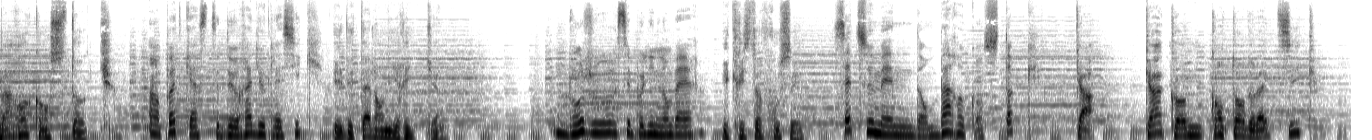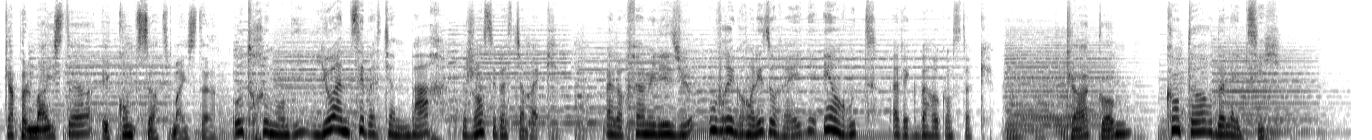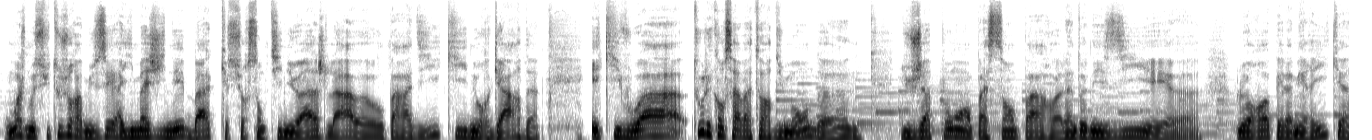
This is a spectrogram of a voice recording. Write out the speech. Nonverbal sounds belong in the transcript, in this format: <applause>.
Baroque en stock. Un podcast de Radio Classique. Et des talents lyriques. Bonjour, c'est Pauline Lambert. Et Christophe Rousset. Cette semaine dans Baroque en stock. K. K comme cantor de Leipzig, Kapellmeister et Concertmeister. Autrement dit, Johann Sebastian Bach, Jean-Sébastien Bach. Alors fermez les yeux, ouvrez grand les oreilles et en route avec Baroque en stock. K comme Cantor de Leipzig. Moi, je me suis toujours amusé à imaginer Bach sur son petit nuage, là, euh, au paradis, qui nous regarde et qui voit tous les conservatoires du monde, euh, du Japon en passant par euh, l'Indonésie et l'Europe et l'Amérique,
